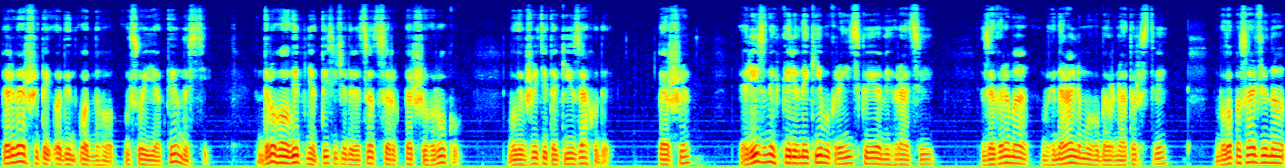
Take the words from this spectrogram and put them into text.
перевершити один одного у своїй активності, 2 липня 1941 року були вжиті такі заходи. Перше, різних керівників української еміграції, зокрема в Генеральному губернаторстві, було посаджено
